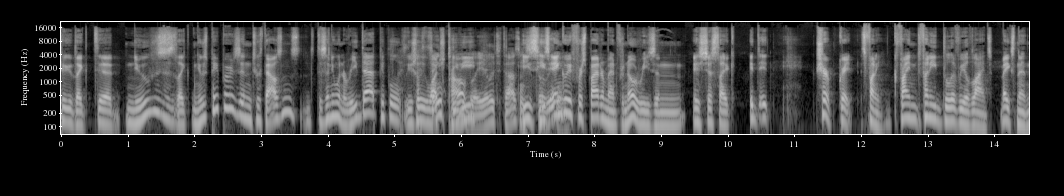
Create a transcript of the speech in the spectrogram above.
like the news, like newspapers in 2000s. Does anyone read that? People usually I watch think TV. probably early 2000s. He's he's reading. angry for Spider Man for no reason. It's just like it. it Sure, great. It's funny. Fine, funny delivery of lines makes no,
